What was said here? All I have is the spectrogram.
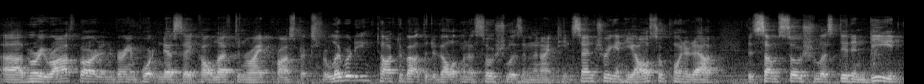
Uh, Murray Rothbard, in a very important essay called Left and Right Prospects for Liberty, talked about the development of socialism in the 19th century, and he also pointed out that some socialists did indeed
